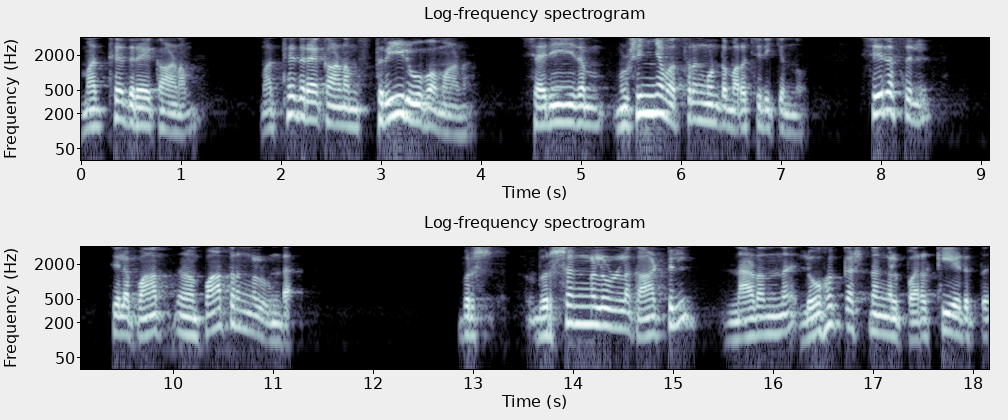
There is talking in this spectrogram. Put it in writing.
മധ്യദ്രേക്കാണം മധ്യദ്രേക്കാണം സ്ത്രീ രൂപമാണ്. ശരീരം മുഷിഞ്ഞ വസ്ത്രം കൊണ്ട് മറച്ചിരിക്കുന്നു. ശിരസിൽ ചില പാ പാത്രങ്ങളുണ്ട്. വൃഷ വൃക്ഷങ്ങളുള്ള കാട്ടിൽ നടന്ന് ലോഹക്കഷ്ണങ്ങൾ പറക്കിയെടുത്ത്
